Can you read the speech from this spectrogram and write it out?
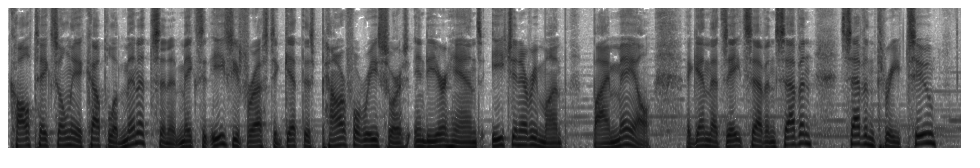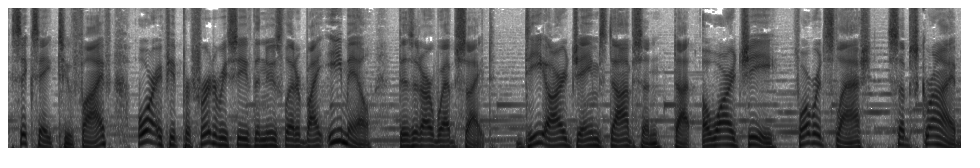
Call takes only a couple of minutes and it makes it easy for us to get this powerful resource into your hands each and every month by mail. Again, that's 877 732 6825. Or if you prefer to receive the newsletter by email, visit our website drjamesdobson.org forward slash subscribe.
